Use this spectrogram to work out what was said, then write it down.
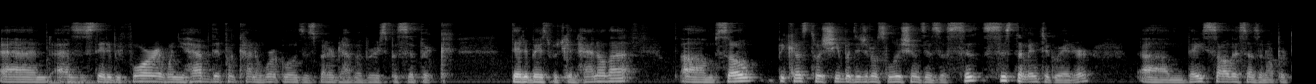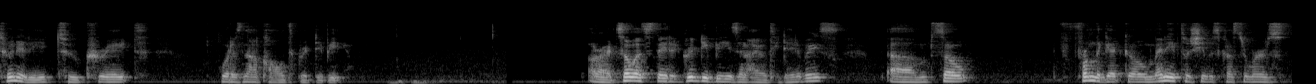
And as stated before, when you have different kind of workloads, it's better to have a very specific database which can handle that. Um, so because Toshiba Digital Solutions is a sy system integrator, um, they saw this as an opportunity to create what is now called GridDB. All right, so as stated, GridDB is an IoT database. Um, so from the get-go, many of Toshiba's customers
